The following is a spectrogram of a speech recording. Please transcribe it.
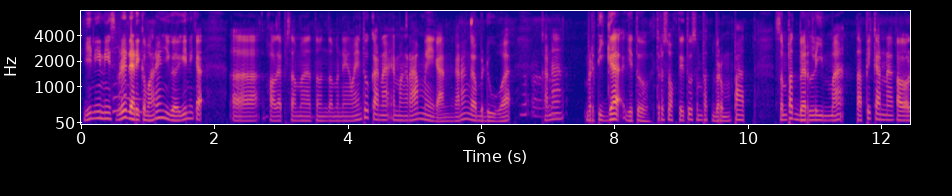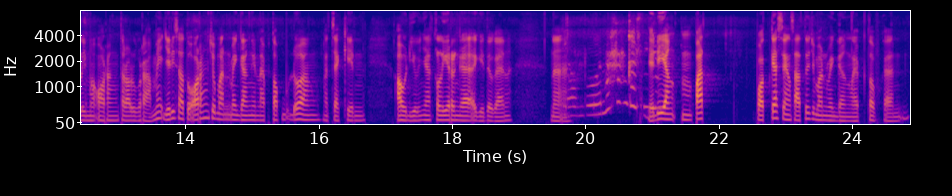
Gini nih, sebenarnya dari kemarin juga gini kak. Eh collab sama teman-teman yang lain tuh karena emang rame kan, karena nggak berdua, karena bertiga gitu. Terus waktu itu sempat berempat, sempat berlima, tapi karena kalau lima orang terlalu rame, jadi satu orang cuman megangin laptop doang, ngecekin audionya clear nggak gitu kan. Nah, Ya ampun, jadi yang empat podcast yang satu cuman megang laptop kan.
